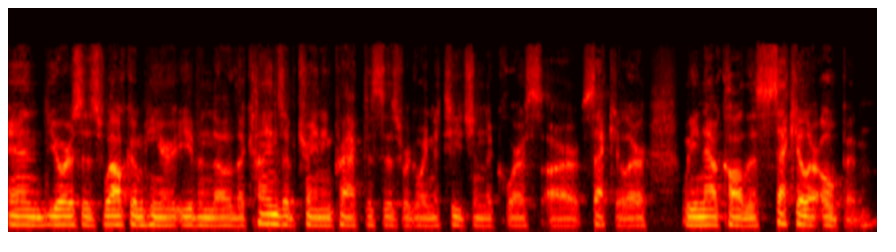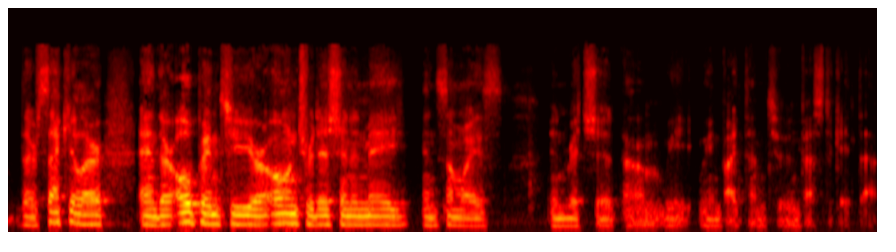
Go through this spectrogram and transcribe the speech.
and yours is welcome here, even though the kinds of training practices we're going to teach in the course are secular. We now call this secular open. They're secular and they're open to your own tradition and may, in some ways, enrich it. Um, we, we invite them to investigate that.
